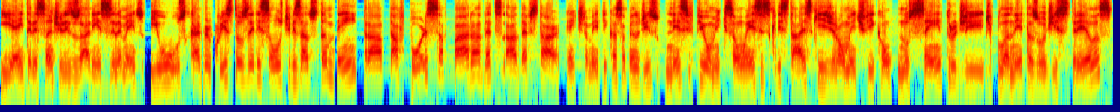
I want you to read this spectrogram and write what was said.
E é interessante eles usarem esses elementos. E o, os Kyber Crystals, eles são utilizados também para dar força para a Death, a Death Star. A gente também fica sabendo disso nesse filme, que são esses cristais que geralmente ficam no centro de, de planetas ou de estrelas.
